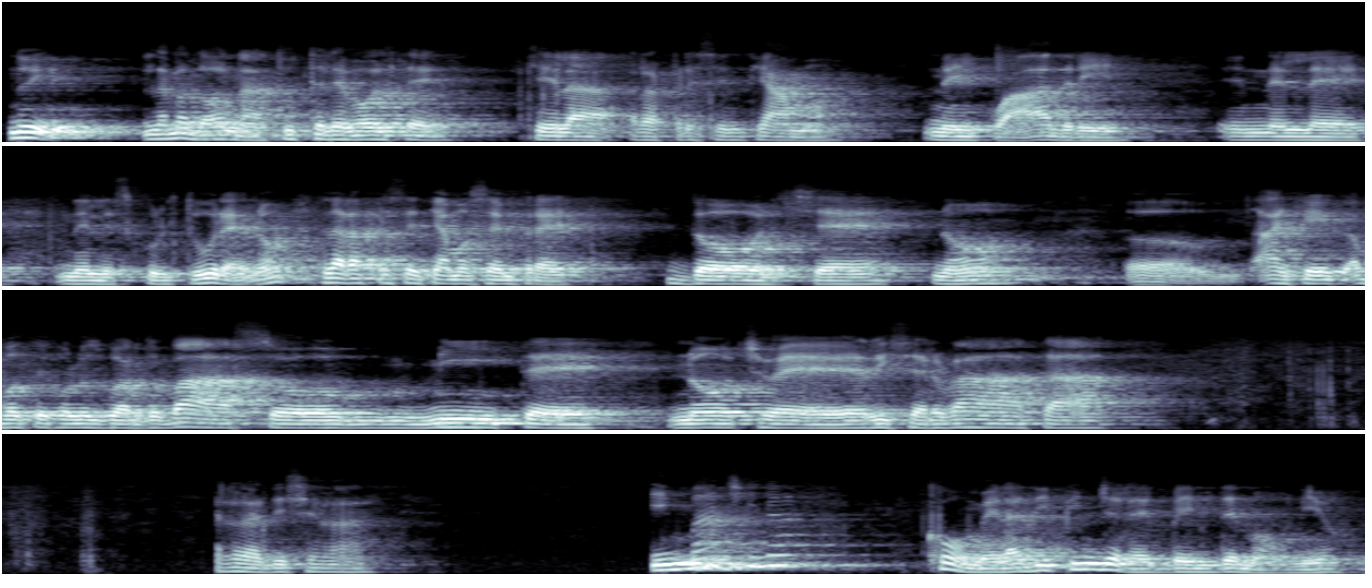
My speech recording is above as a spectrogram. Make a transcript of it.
noi la Madonna tutte le volte che la rappresentiamo nei quadri, nelle, nelle sculture, no? La rappresentiamo sempre dolce, no? Uh, anche a volte con lo sguardo basso, mite, no? cioè riservata. Allora diceva, immagina come la dipingerebbe il demonio.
